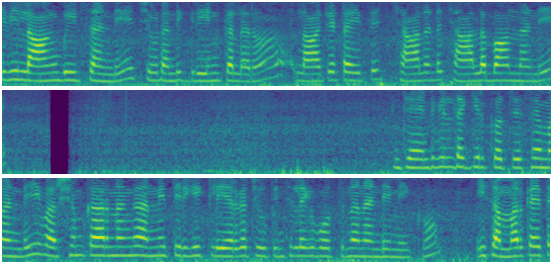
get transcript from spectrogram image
ఇవి లాంగ్ బీడ్స్ అండి. చూడండి గ్రీన్ కలర్. లాకెట్ అయితే చాలా అంటే చాలా బాగుందండి. జైంట్ వీల్ దగ్గరికి వచ్చేసామండి. వర్షం కారణంగా అన్ని తిరిగి క్లియర్గా చూపించలేకపోతున్నానండి మీకు. ఈ సమ్మర్కి అయితే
